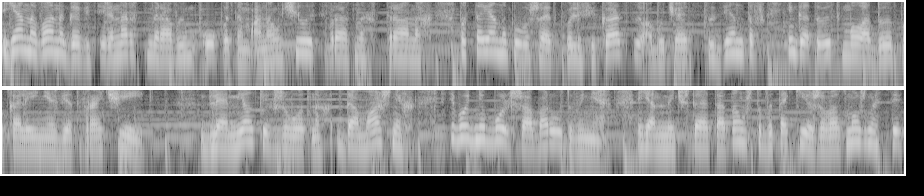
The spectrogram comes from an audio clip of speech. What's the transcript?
Яна Ванага – ветеринар с мировым опытом. Она училась в разных странах, постоянно повышает квалификацию, обучает студентов и готовит молодое поколение ветврачей. Для мелких животных, домашних, сегодня больше оборудования. Яна мечтает о том, чтобы такие же возможности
